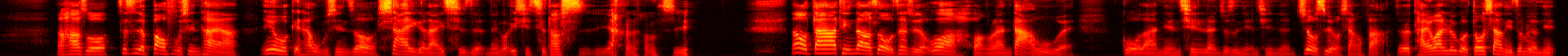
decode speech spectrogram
然后他说这是个报复心态啊，因为我给他五星之后，下一个来吃的能够一起吃到屎一样的东西。然后大家听到的时候，我真的觉得哇，恍然大悟诶，果然年轻人就是年轻人，就是有想法。就是台湾如果都像你这么有年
